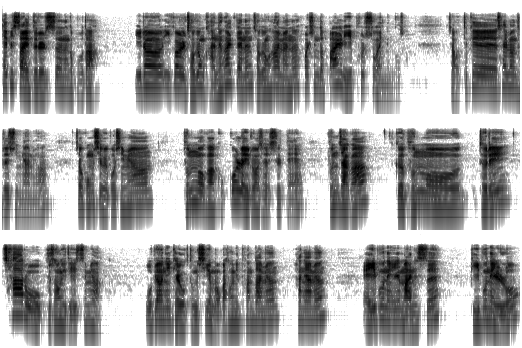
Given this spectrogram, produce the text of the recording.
헤비사이드를 쓰는 것보다 이걸 적용 가능할 때는 적용하면 훨씬 더 빨리 풀 수가 있는 거죠. 자 어떻게 설명드릴 수 있냐면 저 공식을 보시면 분모가 곡골로 이루어져 있을 때 분자가 그 분모들이 차로 구성이 되어 있으면 우변이 결국 등식에 뭐가 성립한다면 하냐면 a분의 1 마이너스 b분의 1로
